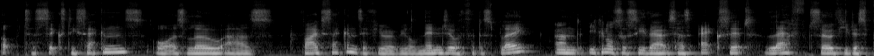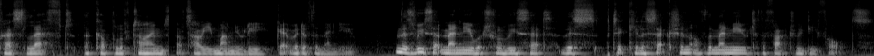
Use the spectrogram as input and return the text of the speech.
up to 60 seconds or as low as 5 seconds if you're a real ninja with the display. And you can also see there it says exit left, so if you just press left a couple of times, that's how you manually get rid of the menu. And there's reset menu, which will reset this particular section of the menu to the factory defaults.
